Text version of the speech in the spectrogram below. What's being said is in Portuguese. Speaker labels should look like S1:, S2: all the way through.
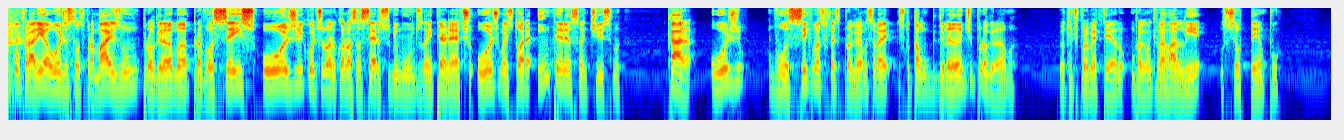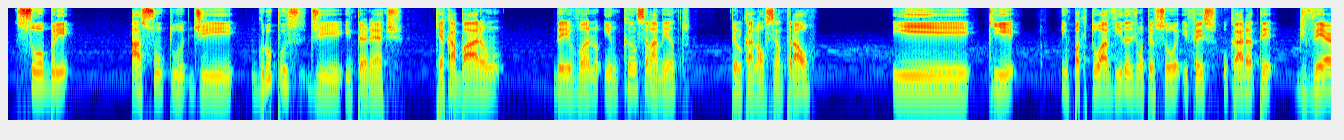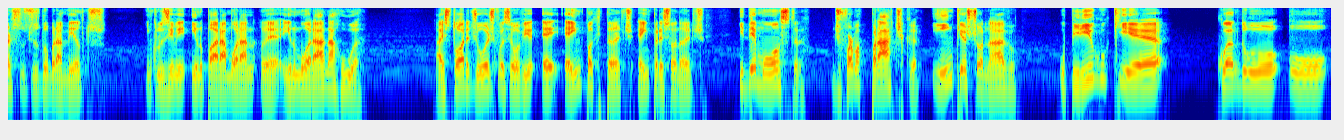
S1: Salve, confraria! Hoje estamos para mais um programa para vocês. Hoje, continuando com a nossa série Submundos da internet, hoje uma história interessantíssima. Cara, hoje você que vai escutar esse programa, você vai escutar um grande programa. Eu tô te prometendo um programa que vai valer o seu tempo sobre assunto de grupos de internet que acabaram derivando em um cancelamento pelo canal central e que impactou a vida de uma pessoa e fez o cara ter diversos desdobramentos, inclusive indo parar morar, é, indo morar na rua. A história de hoje que você ouvir é, é impactante, é impressionante e demonstra de forma prática e inquestionável o perigo que é quando o,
